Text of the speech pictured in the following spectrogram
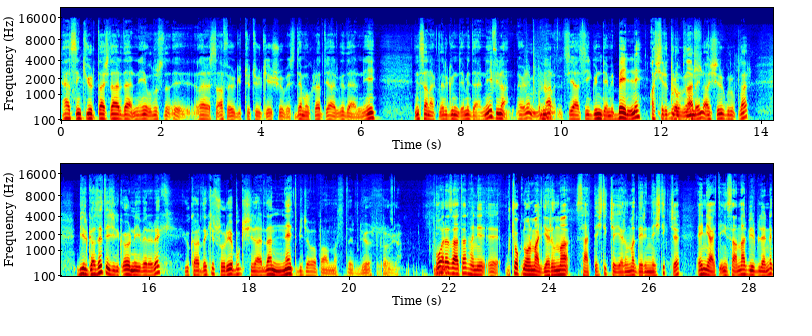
Helsinki Yurttaşlar Derneği, Uluslararası Af Örgütü Türkiye Şubesi, Demokrat Yargı Derneği, İnsan Hakları Gündemi Derneği filan. Öyle mi? Bunlar siyasi gündemi belli. Aşırı gruplar. belli, aşırı gruplar. Bir gazetecilik örneği vererek yukarıdaki soruya bu kişilerden net bir cevap almasıdır diyor, soruyor. Bu ara zaten hani e, bu çok normal. Yarılma sertleştikçe, yarılma derinleştikçe en nihayetinde insanlar birbirlerine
